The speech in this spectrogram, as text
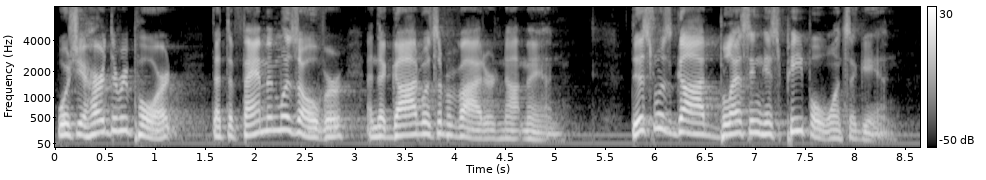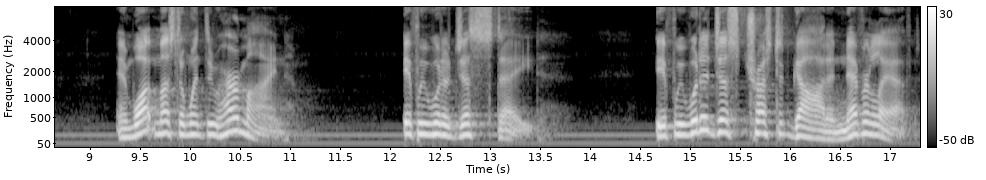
where she heard the report that the famine was over and that God was the provider, not man. This was God blessing his people once again. And what must have went through her mind if we would have just stayed? If we would have just trusted God and never left?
